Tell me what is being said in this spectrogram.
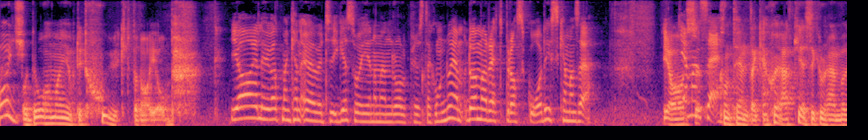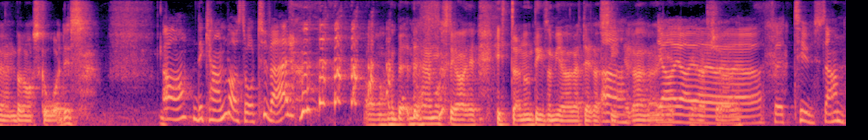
Oj! Och då har man gjort ett sjukt bra jobb. Ja eller hur, att man kan övertyga så genom en rollprestation. Då är, då är man rätt bra skådis kan man säga. Ja, man säga. kontentan kanske är att Kelsey Grammer är en bra skådis. Ja, det kan vara så, tyvärr. Ja, det, det här måste jag hitta någonting som gör att det raserar ja, ja, ja, ja, ja, för tusan.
